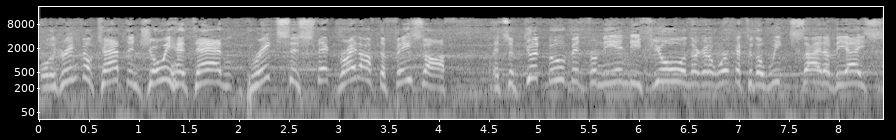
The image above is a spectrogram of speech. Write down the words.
Well, the Greenville captain, Joey Haddad, breaks his stick right off the faceoff. It's a good movement from the Indy Fuel, and they're going to work it to the weak side of the ice.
